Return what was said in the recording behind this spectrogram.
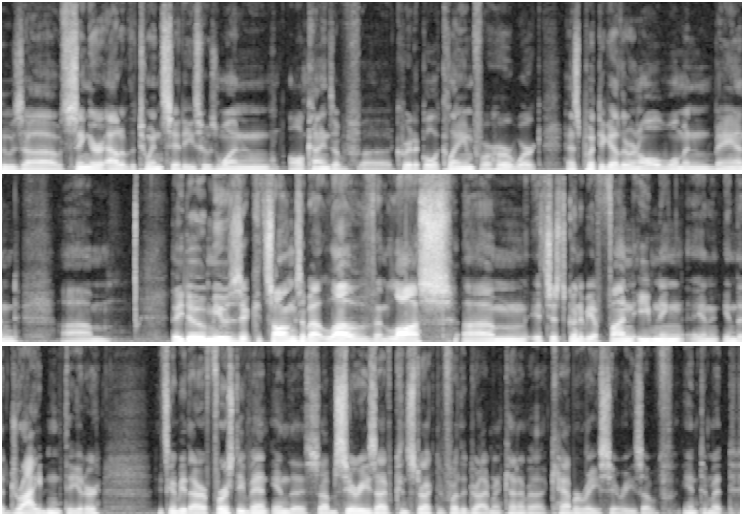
who's a singer out of the Twin Cities, who's won all kinds of uh, critical acclaim for her work, has put together an all woman band. Um, they do music, songs about love and loss. Um, it's just going to be a fun evening in, in the Dryden Theater. It's going to be our first event in the sub series I've constructed for the Dryden, kind of a cabaret series of intimate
